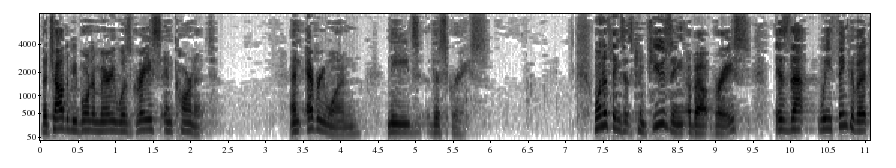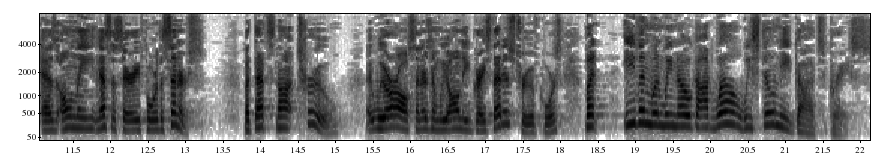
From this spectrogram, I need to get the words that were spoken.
The child to be born of Mary was grace incarnate. And everyone needs this grace. One of the things that's confusing about grace is that we think of it as only necessary for the sinners. But that's not true. We are all sinners and we all need grace. That is true, of course. But even when we know God well, we still need God's grace.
